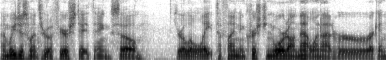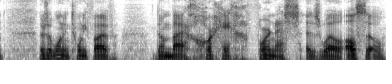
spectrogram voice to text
And we just went through a fear state thing, so you're a little late to finding Christian Ward on that one, I'd reckon. There's a 1 in 25 done by Jorge Fornes as well. Also,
